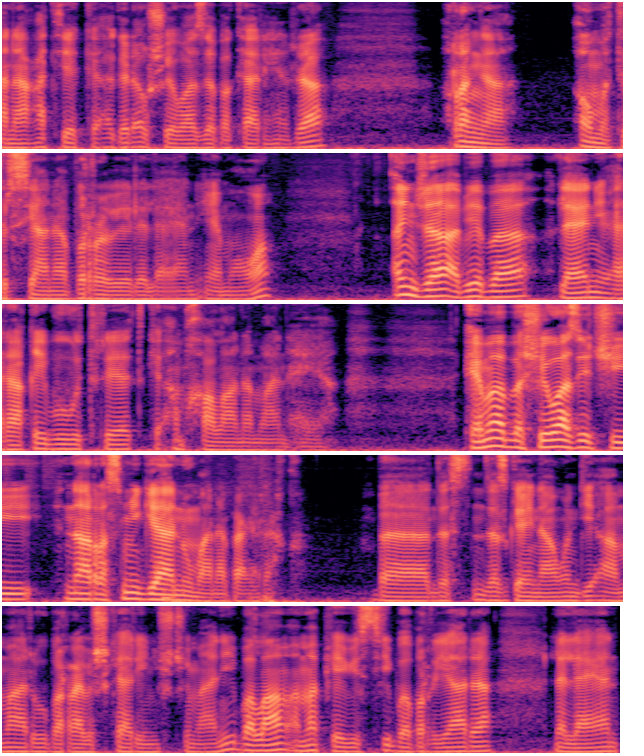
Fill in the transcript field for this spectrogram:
قەنەعاتێک کە ئەگەر ئەو شێوازە بەکارهێنرا ڕەنگە ئەو مەترسیانە بڕەوێ لەلایەن ئێمەوە ئەنجا ئەبێ بە لایەنی عێراقی بوترێت کە ئەم خاڵانەمان هەیە ئێمە بە شێوازێکی ناڕسمی گیانومانە بە عێراق بە دەستگای ناوەندی ئامار و بە ڕاوشکاری نیشتیمانی بەڵام ئەمە پێویستی بە بڕیارە لەلایەن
